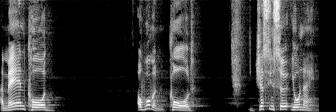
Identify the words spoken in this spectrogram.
A man called, a woman called, just insert your name.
